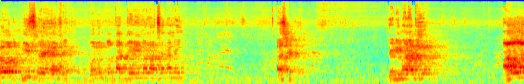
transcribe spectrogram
ভাবে ওর মিস হয়ে গেছে। বলুন তো তার জরিমানা আছে না নেই? আছে। জরিমানা কি? আল্লাহ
